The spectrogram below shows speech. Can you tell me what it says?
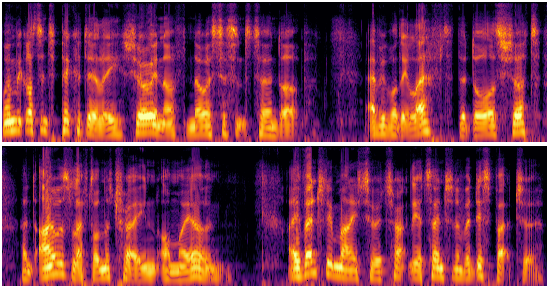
When we got into Piccadilly, sure enough, no assistance turned up. Everybody left, the doors shut, and I was left on the train on my own. I eventually managed to attract the attention of a dispatcher.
